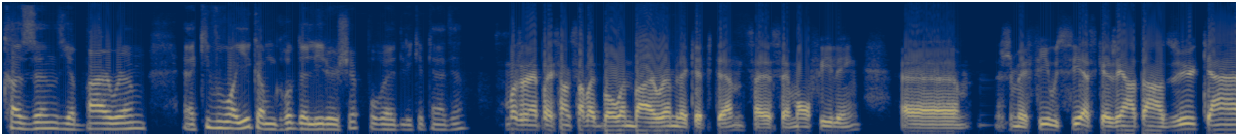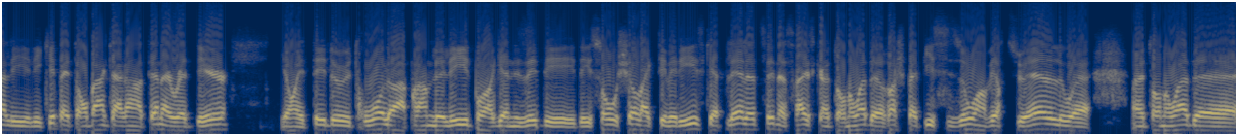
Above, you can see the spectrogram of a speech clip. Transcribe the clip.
Cousins, il y a Byram. Euh, qui vous voyez comme groupe de leadership pour l'équipe canadienne? Moi, j'ai l'impression que ça va être Bowen Byram, le capitaine. C'est mon feeling. Euh, je me fie aussi à ce que j'ai entendu quand l'équipe est tombée en quarantaine à Red Deer. Ils ont été deux, trois là, à prendre le lead pour organiser des, social activities qui appelaient, là, ne serait-ce qu'un tournoi de roche-papier-ciseaux en virtuel ou euh, un tournoi de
